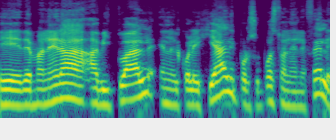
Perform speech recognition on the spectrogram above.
eh, de manera habitual en el colegial y por supuesto en la NFL.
